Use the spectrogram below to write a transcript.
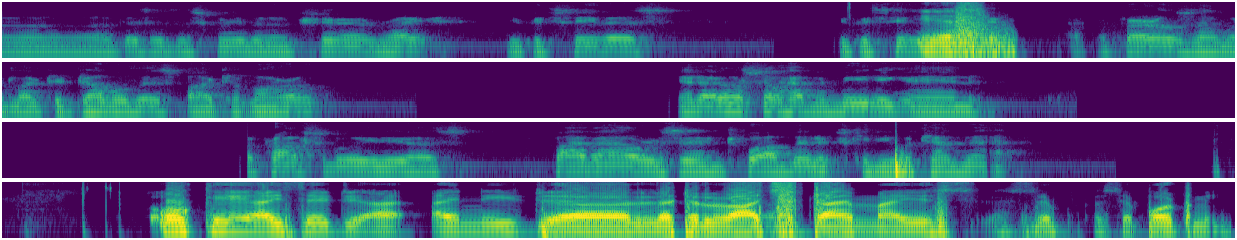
Uh, this is the screen that I'm sharing, right? You could see this. You could see the Yes. referrals. I would like to double this by tomorrow. And I also have a meeting in approximately uh, five hours and 12 minutes. Can you attend that? Okay, I said uh, I need uh, little watch time. My s- support me.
